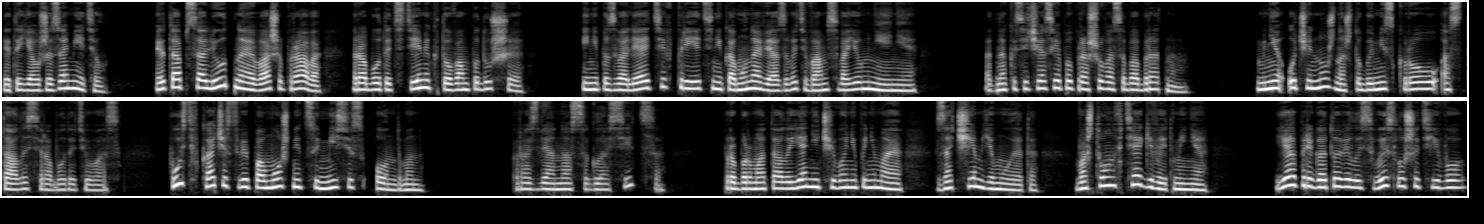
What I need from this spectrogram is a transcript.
Это я уже заметил. Это абсолютное ваше право — работать с теми, кто вам по душе. И не позволяйте впредь никому навязывать вам свое мнение. Однако сейчас я попрошу вас об обратном. Мне очень нужно, чтобы мисс Кроу осталась работать у вас. Пусть в качестве помощницы миссис Ондман. Разве она согласится? Пробормотала я, ничего не понимая. Зачем ему это? Во что он втягивает меня? Я приготовилась выслушать его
